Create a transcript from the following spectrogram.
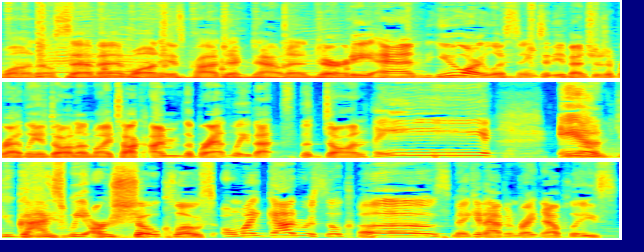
1071 is Project Down and Dirty, and you are listening to the Adventures of Bradley and Dawn on My Talk. I'm the Bradley, that's the Dawn. Hey! And you guys, we are so close. Oh my God, we're so close. Make it happen right now, please.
